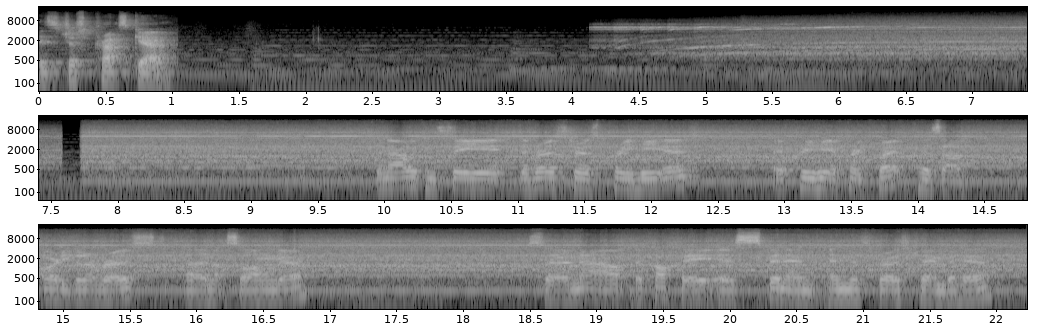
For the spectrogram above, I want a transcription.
is just press go. So now we can see the roaster is preheated. It preheated pretty quick because I've already done a roast uh, not so long ago. So now the coffee is spinning in this roast chamber here.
